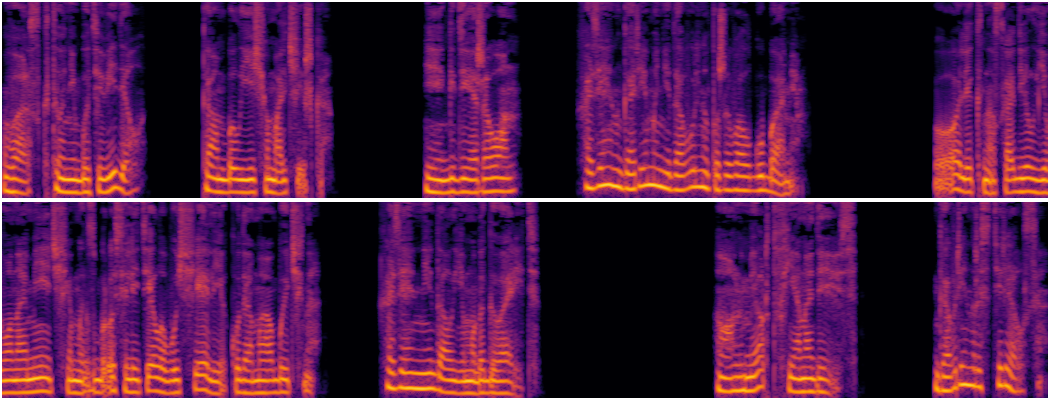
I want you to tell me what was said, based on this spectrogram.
«Вас кто-нибудь видел? Там был еще мальчишка». «И где же он?» Хозяин гарема недовольно пожевал губами. Олик насадил его на меч, и мы сбросили тело в ущелье, куда мы обычно. Хозяин не дал ему договорить. «Он мертв, я надеюсь». Гаврин растерялся.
